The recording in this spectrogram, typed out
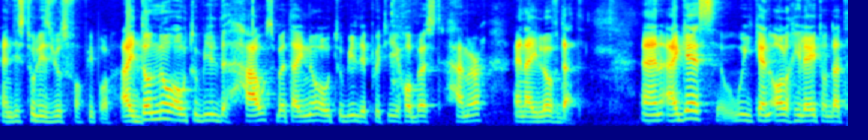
and this tool is used for people. I don't know how to build a house, but I know how to build a pretty robust hammer, and I love that. And I guess we can all relate on that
